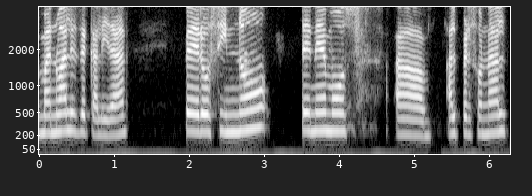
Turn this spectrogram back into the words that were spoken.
manuales de calidad, pero si no tenemos al personal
